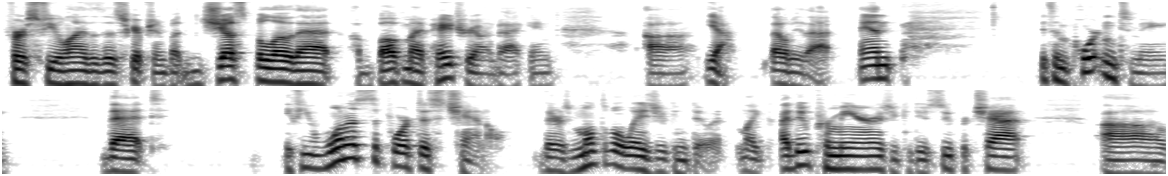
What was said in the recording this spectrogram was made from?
first few lines of the description. But just below that, above my Patreon backing, uh, yeah, that'll be that. And it's important to me that if you want to support this channel, there's multiple ways you can do it. Like I do premieres, you can do super chat uh,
